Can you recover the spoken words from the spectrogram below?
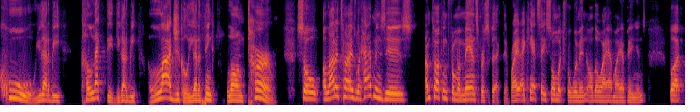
cool. You got to be collected. You got to be logical. You got to think long term. So, a lot of times, what happens is I'm talking from a man's perspective, right? I can't say so much for women, although I have my opinions, but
